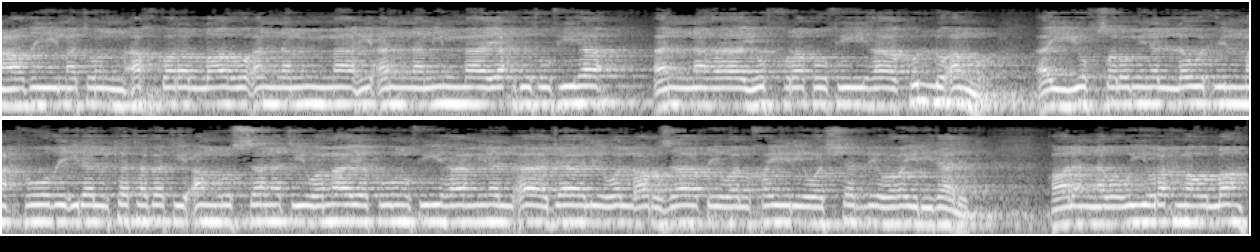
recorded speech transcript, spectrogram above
عظيمة. أخبر الله أن مما أن مما يحدث فيها أنها يفرق فيها كل أمر اي يفصل من اللوح المحفوظ إلى الكتبة أمر السنة وما يكون فيها من الآجال والأرزاق والخير والشر وغير ذلك. قال النووي رحمه الله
